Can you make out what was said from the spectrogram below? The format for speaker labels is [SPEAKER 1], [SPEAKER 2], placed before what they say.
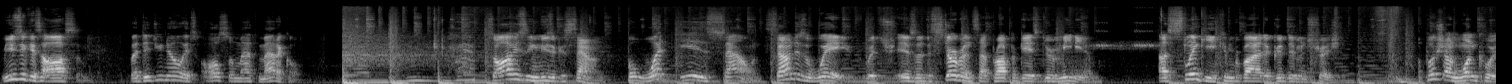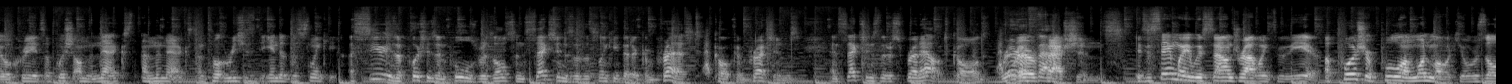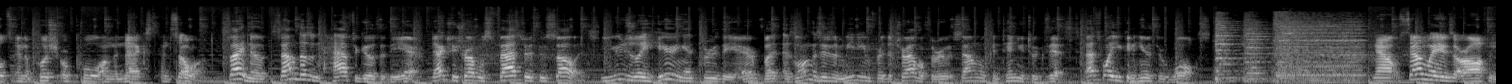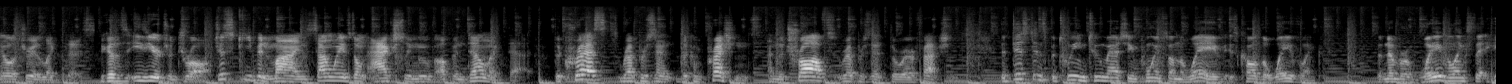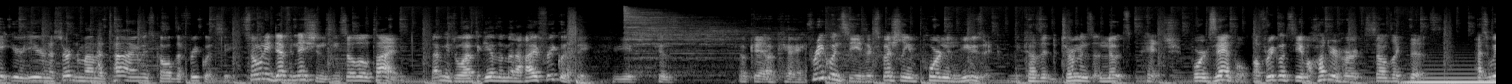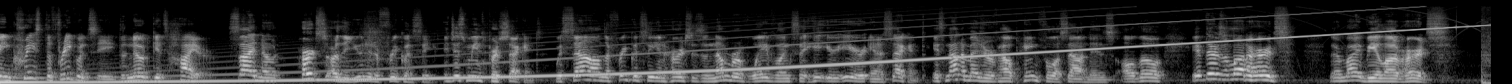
[SPEAKER 1] Music is awesome.
[SPEAKER 2] But did you know it's also mathematical?
[SPEAKER 1] So obviously music is sound.
[SPEAKER 2] But what is sound?
[SPEAKER 1] Sound is a wave, which is a disturbance that propagates through a medium. A slinky can provide a good demonstration. A push on one coil creates a push on the next and the next until it reaches the end of the slinky.
[SPEAKER 2] A series of pushes and pulls results in sections of the slinky that are compressed, called compressions, and sections that are spread out, called
[SPEAKER 1] rarefactions. It's the same way with sound traveling through the air. A push or pull on one molecule results in a push or pull on the next, and so on.
[SPEAKER 2] Side note, sound doesn't have to go through the air. It actually travels faster through solids. You're usually hearing it through the air, but as long as there's a medium for the travel through, sound will continue to exist. That's why you can hear through walls.
[SPEAKER 1] Now, sound waves are often illustrated like this, because it's easier to draw. Just keep in mind, sound waves don't actually move up and down like that. The crests represent the compressions, and the troughs represent the rarefactions.
[SPEAKER 2] The distance between two matching points on the wave is called the wavelength. The number of wavelengths that hit your ear in a certain amount of time is called the frequency.
[SPEAKER 1] So many definitions in so little time.
[SPEAKER 2] That means we'll have to give them at a high frequency. Because
[SPEAKER 1] Okay.
[SPEAKER 2] Okay.
[SPEAKER 1] Frequency is especially important in music because it determines a note's pitch. For example, a frequency of 100 Hz sounds like this. As we increase the frequency, the note gets higher.
[SPEAKER 2] Side note, hertz are the unit of frequency. It just means per second. With sound, the frequency in hertz is the number of wavelengths that hit your ear in a second. It's not a measure of how painful a sound is, although if there's a lot of hertz, there might be a lot of hertz.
